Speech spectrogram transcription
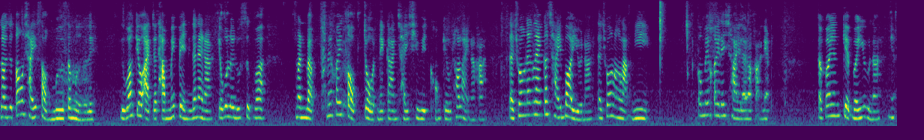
เราจะต้องใช้สองมือเสมอเลย หรือว่าเกียวอาจจะทำไม่เป็นก็ได้นะ เกียวก็เลยรู้สึกว่ามันแบบไม่ค่อยตอบโจทย์ในการใช้ชีวิตของเกียวเท่าไหร่นะคะ แต่ช่วงแรก ๆ ก็ใช้บ่อยอยู่นะ แต่ช่วงหลังๆนี่ก็ไม่ค่อยได้ใช้แล้วนะคะเนี่ย แต่ก็ยังเก็บไว้อยู่นะ เนี่ย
